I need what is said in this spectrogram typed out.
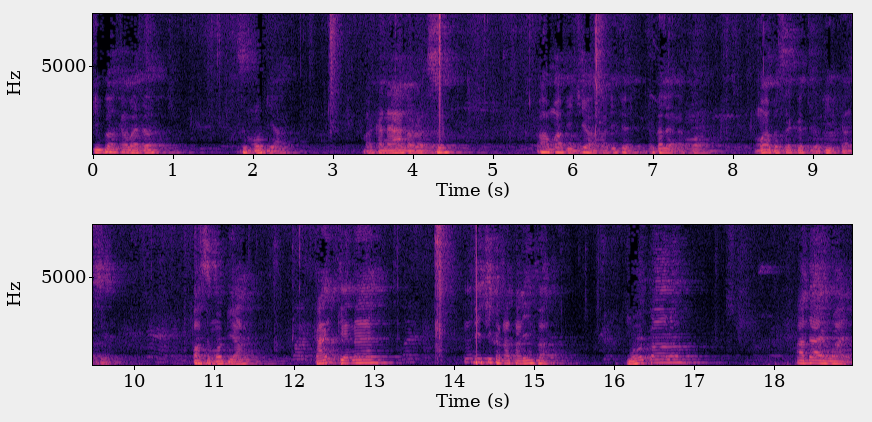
igwe ọkawado si mụ bịa maka na a nọrọ nso ọma bichi amadike ebele na mmụọ. Mụọ bụ sekretari obi kansụl ọ sị mụ bịa ka m kene ndị chịkọnatara ife a. Wee kọrọ ada anyị nwanyị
